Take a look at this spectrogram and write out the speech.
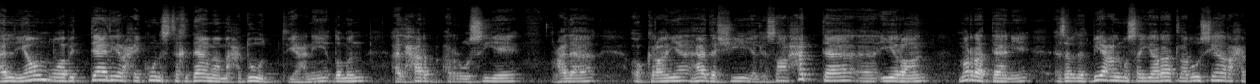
اليوم وبالتالي راح يكون استخدامها محدود يعني ضمن الحرب الروسية على أوكرانيا. هذا الشيء اللي صار حتى آه، إيران مرة ثانية إذا بدها تبيع المسيرات لروسيا رح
